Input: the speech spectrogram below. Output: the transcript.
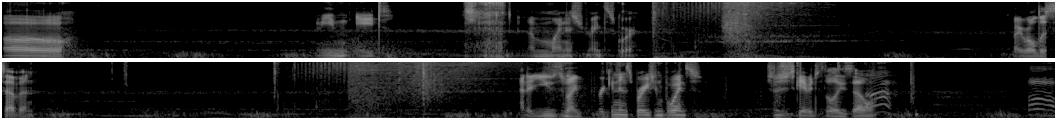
Oh, I need an eight. I'm a minus strength score. So I rolled a seven. I had to use my freaking inspiration points. Should have just gave it to the Lae'zel. Ah. Oh,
